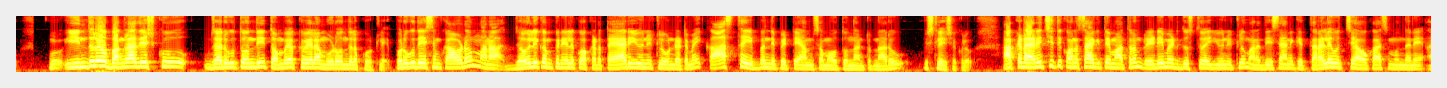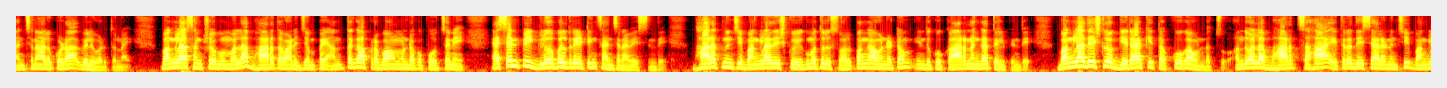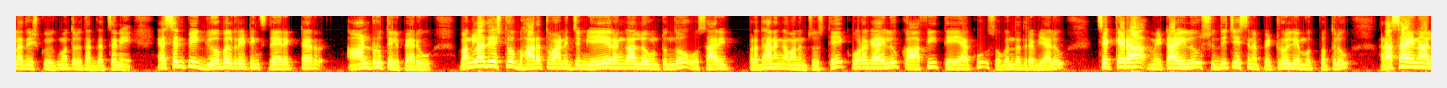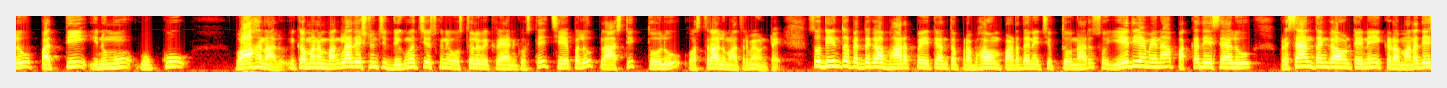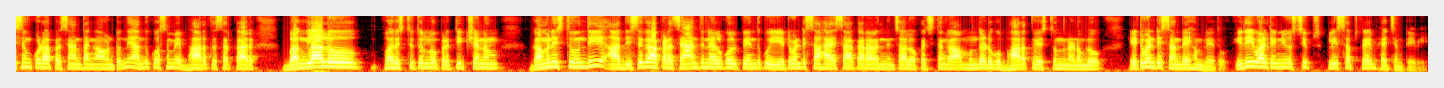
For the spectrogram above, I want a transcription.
ఇందులో బంగ్లాదేశ్కు జరుగుతోంది తొంభై ఒక్క వేల మూడు వందల కోట్లే. పొరుగు దేశం కావడం మన జౌలి కంపెనీలకు అక్కడ తయారీ యూనిట్లు ఉండటమే కాస్త ఇబ్బంది పెట్టే అంశం అవుతుందంటున్నారు విశ్లేషకులు. అక్కడ అనిశ్చితి కొనసాగితే మాత్రం రెడీమేడ్ దుస్తుల యూనిట్లు మన దేశానికి తరలి వచ్చే అవకాశం ఉందనే అంచనాలు కూడా వెలువడుతున్నాయి. బంగ్లా సంక్షోభం వల్ల భారత వాణిజ్యంపై అంతగా ప్రభావం ఉండకపోవచ్చని ఎస్ఎన్పి గ్లోబల్ రేటింగ్స్ అంచనా వేసింది. భారత్ నుంచి బంగ్లాదేశ్కు ఎగుమతులు స్వల్పంగా ఉండటం ఇందుకు కారణంగా తెలిపింది. బంగ్లాదేశ్లో గిరాకీ తక్కువగా ఉండొచ్చు. అందువల్ల భారత్ సహా ఇతర దేశాల నుంచి బంగ్లాదేశ్కు ఎగుమతులు తగ్గచ్చని S and P global ratings director Andrew తెలిపారు. బంగ్లాదేశ్తో భారత్ వాణిజ్యం ఏ ఏ రంగాల్లో ఉంటుందో ఓసారి ప్రధానంగా మనం చూస్తే కూరగాయలు కాఫీ తేయాకు సుగంధ ద్రవ్యాలు చక్కెర మిఠాయిలు శుద్ధి చేసిన పెట్రోలియం ఉత్పత్తులు రసాయనాలు పత్తి ఇనుము ఉక్కు వాహనాలు. ఇక మనం బంగ్లాదేశ్ నుంచి దిగుమతి చేసుకునే వస్తువుల విక్రయానికి వస్తే చేపలు ప్లాస్టిక్ తోలు వస్త్రాలు మాత్రమే ఉంటాయి. సో దీంతో పెద్దగా భారత్పై అయితే అంత ప్రభావం పడదని చెప్తున్నారు. సో ఏది ఏమైనా పక్క దేశాలు ప్రశాంతంగా ఉంటేనే ఇక్కడ మన దేశం కూడా ప్రశాంతంగా ఉంటుంది. అందుకోసమే భారత సర్కార్ బంగ్లాలో పరిస్థితులను ప్రతిక్షణం గమనిస్తుంది. ఆ దిశగా అక్కడ శాంతి నెలకొల్పేందుకు ఎటువంటి సహాయ సహకారాలు అందించాలో ఖచ్చితంగా ముందడుగు భారత్ వేస్తుందనడంలో ఎటువంటి సందేహం లేదు. ఇది వాటి news chips. Please subscribe HM TV.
